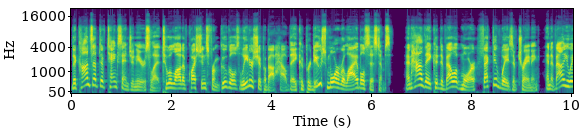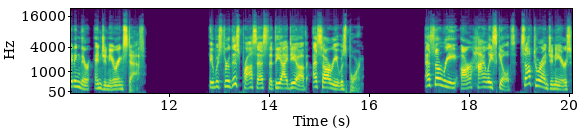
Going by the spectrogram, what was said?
The concept of 10x engineers led to a lot of questions from Google's leadership about how they could produce more reliable systems and how they could develop more effective ways of training and evaluating their engineering staff. It was through this process that the idea of SRE was born. SRE are highly skilled software engineers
